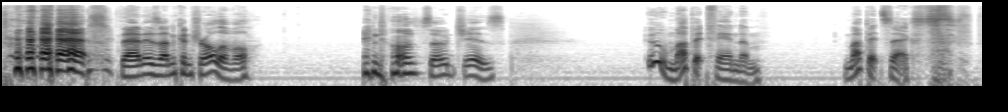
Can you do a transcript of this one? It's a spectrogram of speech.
that is uncontrollable. And also jizz. Ooh, Muppet fandom. Muppet sex.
